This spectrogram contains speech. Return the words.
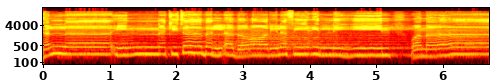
كلا إن كتاب الأبرار لفي عليين وما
